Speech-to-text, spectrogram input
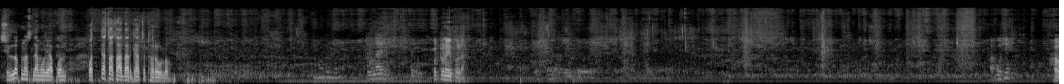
शिल्लक नसल्यामुळे आपण पत्त्याचाच आधार घ्यायचं ठरवलं. कुठूनही पडा हो.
